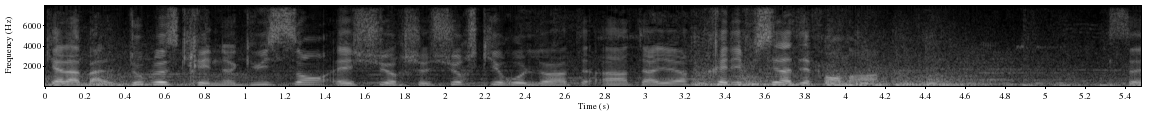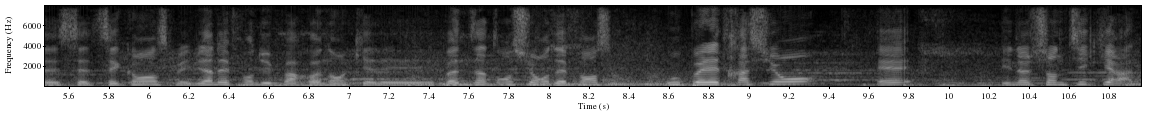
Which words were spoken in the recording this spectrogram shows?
qui a la balle, double screen, Guissant et Church. Church qui roule à l'intérieur, très difficile à défendre. hein. Cette séquence, mais bien défendue par Renan qui a des bonnes intentions en défense. Ou pénétration et Innocenti qui rate.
